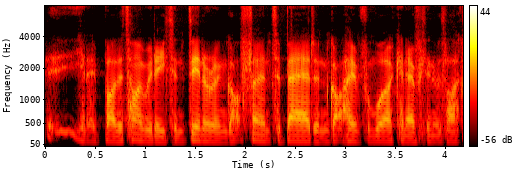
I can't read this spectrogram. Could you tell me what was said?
you know, by the time we'd eaten dinner and got Fern to bed and got home from work and everything, it was like.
